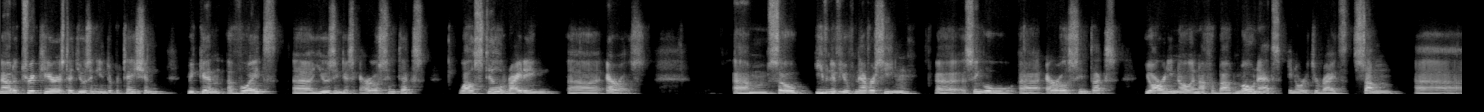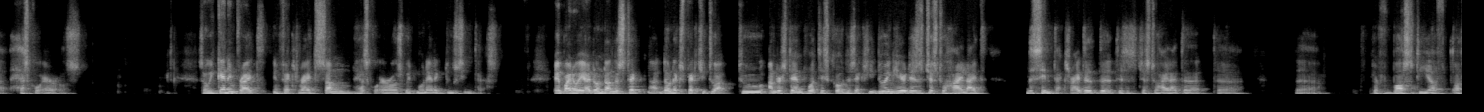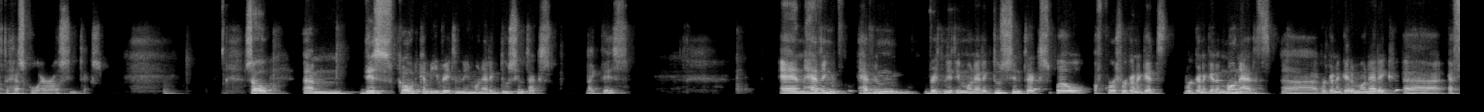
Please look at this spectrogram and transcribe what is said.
Now, the trick here is that using interpretation, we can avoid uh, using this arrow syntax while still writing uh, arrows. Um, so even if you've never seen a single uh, arrow syntax, you already know enough about monads in order to write some uh, Haskell arrows. So we can in fact, in fact write some Haskell arrows with monadic do syntax. And by the way, I don't understand, don't expect you to, to understand what this code is actually doing here. This is just to highlight the syntax, right? The, the, this is just to highlight the, the, the, the verbosity of, of the Haskell arrow syntax. So um, this code can be written in monadic do syntax like this. And having having written it in monadic do syntax, well, of course, we're going to get we're to get a monad. Uh, we're going to get a monadic. Uh,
